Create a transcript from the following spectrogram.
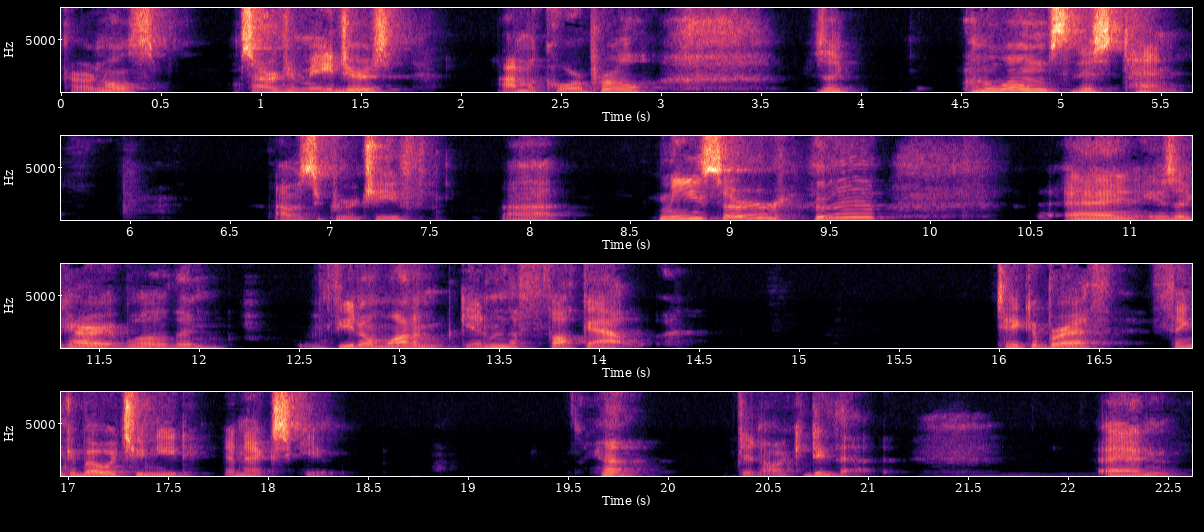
colonels, sergeant majors. I'm a corporal. He's like, who owns this tent? I was the crew chief. Uh, me, sir. and he's like, all right, well, then if you don't want him, get him the fuck out. Take a breath, think about what you need, and execute. Yeah, didn't know I could do that. And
